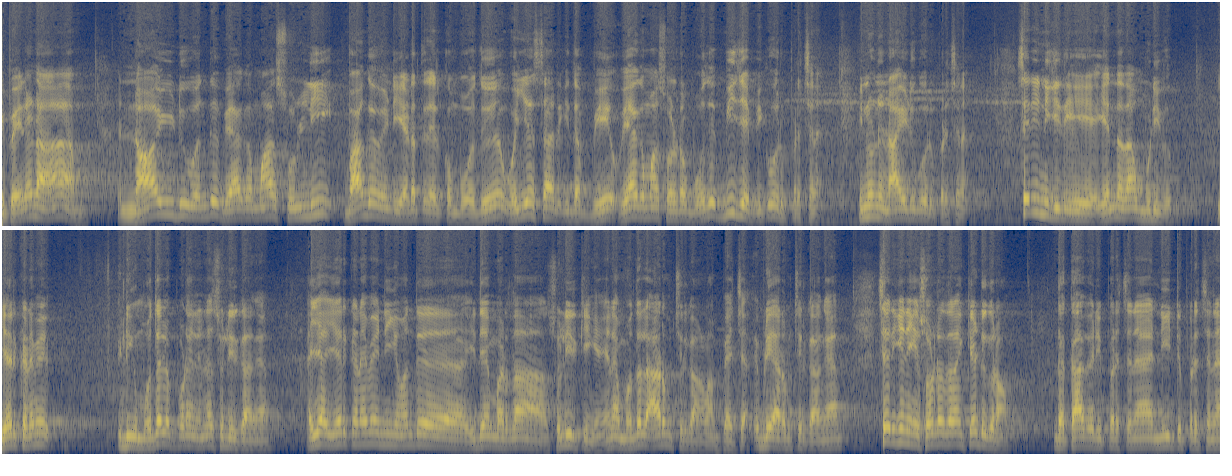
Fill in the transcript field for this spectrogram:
இப்போ என்னென்னா நாயுடு வந்து வேகமாக சொல்லி வாங்க வேண்டிய இடத்துல இருக்கும்போது ஒய்எஸ்ஆர் இதை வே வேகமாக சொல்கிற போது பிஜேபிக்கு ஒரு பிரச்சனை. இன்னொன்று நாயுடுக்கு ஒரு பிரச்சனை. சரி இன்றைக்கி இது என்ன தான் முடிவு? ஏற்கனவே நீங்கள் முதல்ல போன என்ன சொல்லியிருக்காங்க? ஐயா ஏற்கனவே நீங்கள் வந்து இதே மாதிரி தான் சொல்லியிருக்கீங்க. ஏன்னா முதல்ல ஆரம்பிச்சிருக்காங்களாம் பேச்சை. எப்படி ஆரம்பிச்சிருக்காங்க? சரிங்க நீங்கள் சொல்கிறதெல்லாம் கேட்டுக்கிறோம். இந்த காவேரி பிரச்சனை நீட்டு பிரச்சனை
